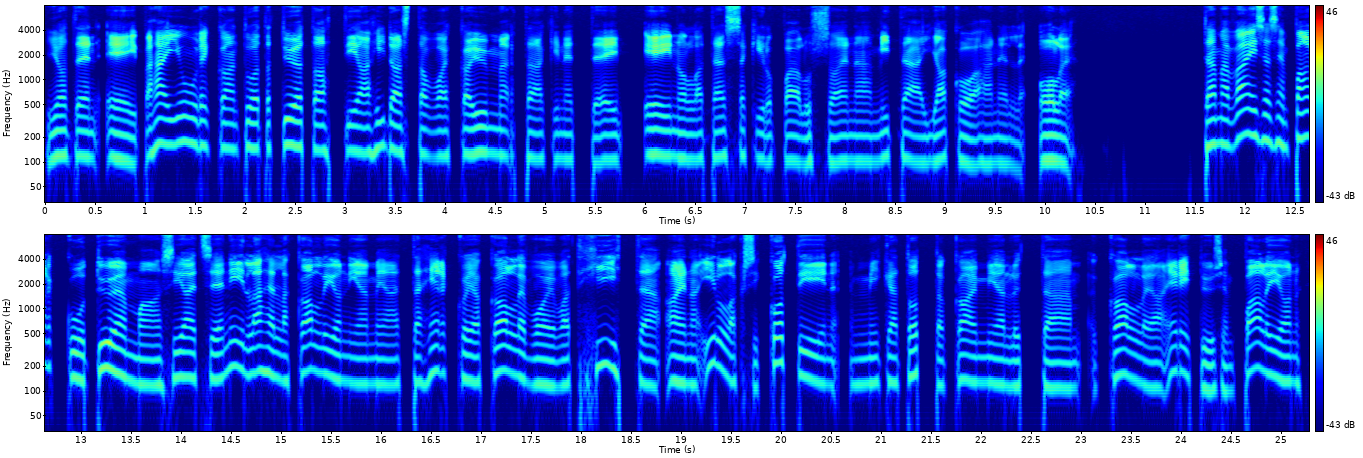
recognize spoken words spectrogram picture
joten eipä hän juurikaan tuota työtahtia hidasta, vaikka ymmärtääkin, ettei Einolla tässä kilpailussa enää mitään jakoa hänelle ole. Tämä Väisäsen parkkuu työmaa sijaitsee niin lähellä Kallioniemeä, että Herkko ja Kalle voivat hiihtää aina illaksi kotiin, mikä totta kai miellyttää Kallea erityisen paljon –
